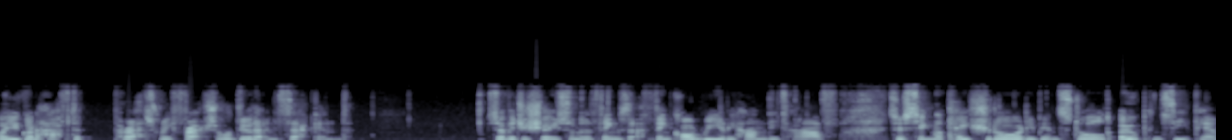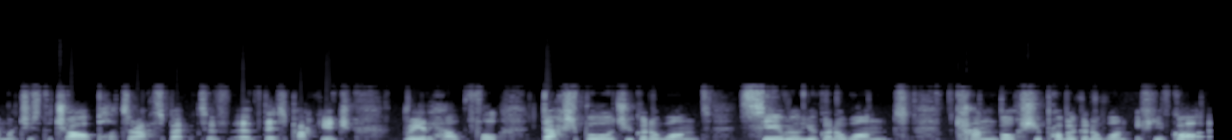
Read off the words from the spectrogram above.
where you're going to have to press refresh so we'll do that in a second so if I just show you some of the things that I think are really handy to have. So Signal K should already be installed. OpenCPN, which is the chart plotter aspect of, of this package, really helpful. Dashboards you're going to want. Serial you're going to want. CAN bus you're probably going to want if you've got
